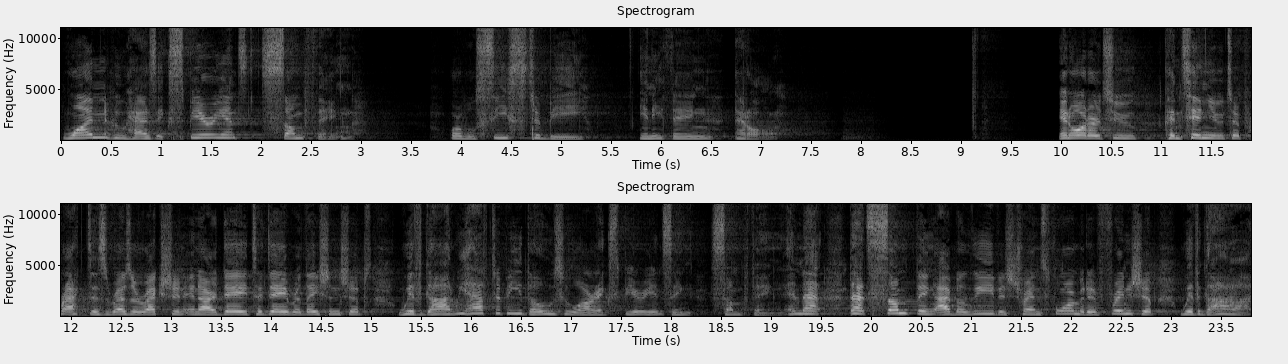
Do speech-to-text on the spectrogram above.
one who has experienced something, or will cease to be anything at all. In order to continue to practice resurrection in our day to day relationships with God, we have to be those who are experiencing something. And that, that something, I believe, is transformative friendship with God.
